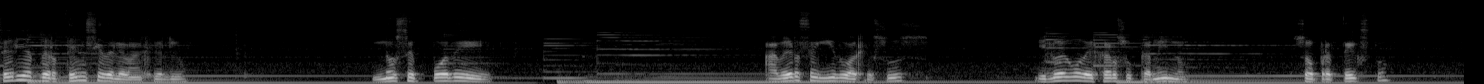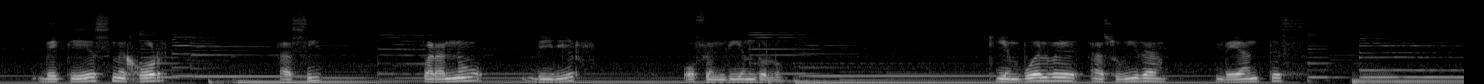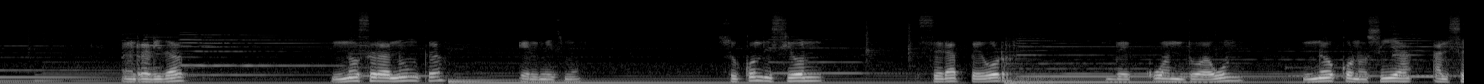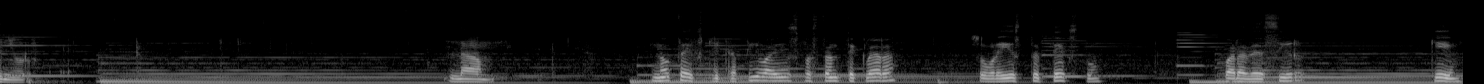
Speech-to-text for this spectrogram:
Seria advertencia del Evangelio. No se puede haber seguido a Jesús y luego dejar su camino, so pretexto de que es mejor así para no vivir ofendiéndolo. Quien vuelve a su vida de antes, en realidad no será nunca el mismo. Su condición será peor de cuando aún no conocía al Señor. La nota explicativa es bastante clara sobre este texto para decir que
